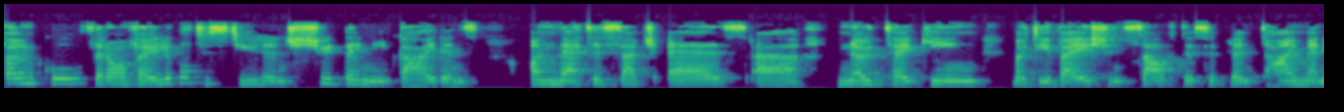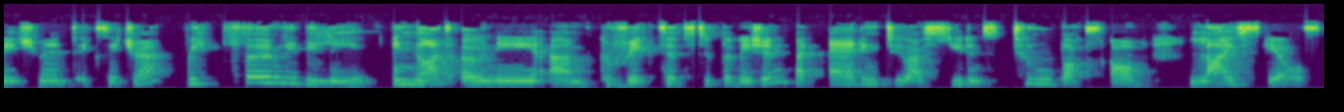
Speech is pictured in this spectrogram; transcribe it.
phone calls that are available to students should they need guidance on matters such as uh, note taking, motivation, self discipline, time management, etc. We firmly believe in not only um, corrective supervision, but adding to our students' toolbox of life skills.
